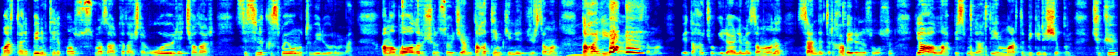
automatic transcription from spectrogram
Mart'ta hani benim telefon susmaz arkadaşlar. O öyle çalar. Sesini kısmayı unutuveriyorum ben. Ama boğaları şunu söyleyeceğim. Daha temkinli bir zaman, daha liderlik zaman ve daha çok ilerleme zamanı sendedir. Haberiniz olsun. Ya Allah Bismillah deyin Mart'a bir giriş yapın. Çünkü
